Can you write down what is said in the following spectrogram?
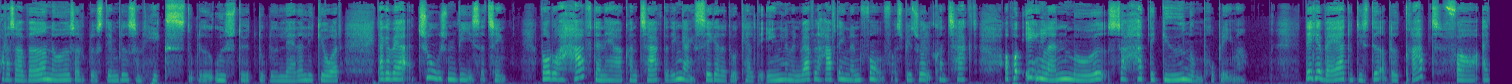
for der så har været noget, så er du blevet stemplet som heks, du er blevet udstødt, du er blevet latterliggjort. Der kan være tusindvis af ting, hvor du har haft den her kontakt, og det er ikke engang sikkert, at du har kaldt det engle, men i hvert fald haft en eller anden form for spirituel kontakt, og på en eller anden måde, så har det givet nogle problemer. Det kan være, at du decideret er blevet dræbt for, at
